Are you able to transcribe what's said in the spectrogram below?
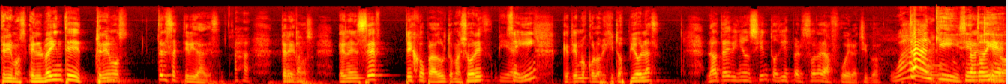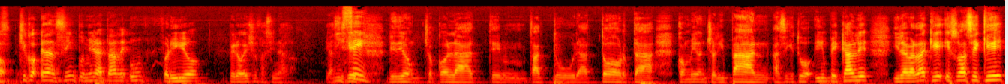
tenemos el 20, tenemos tres actividades. Ajá. Tenemos en el CEF Tejo para adultos mayores, Bien. Sí. que tenemos con los viejitos piolas. La otra vez vinieron 110 personas de afuera, chicos. Wow. Tranqui, 110. Tranquilo. Chicos, eran 5 y media de la tarde, un frío, pero ellos fascinados. Así Y que sí. le dieron chocolate, factura, torta, comieron choripán, así que estuvo impecable. Y la verdad que eso hace que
